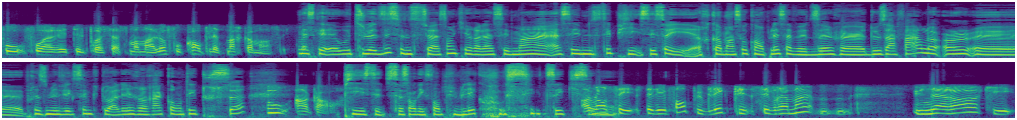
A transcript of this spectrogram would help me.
faut, faut arrêter le procès à ce moment-là. faut complètement recommencer. Mais que tu l'as dit, c'est une situation qui est relativement euh, assez inusitée. Puis c'est ça, il- recommencer au complet, ça veut dire euh, deux affaires. Là. Un, euh, présumé victime qui doit aller raconter tout ça. Tout encore. Puis c'est- ce sont des fonds publics aussi, tu sais, qui Ah sont. non, c'est c'est des fonds publics, puis c'est vraiment mm, une erreur qui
